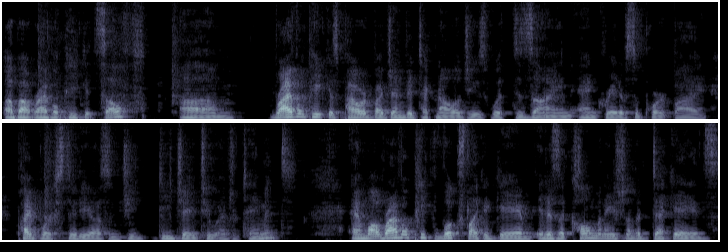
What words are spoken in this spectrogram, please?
about Rival Peak itself. Um, Rival Peak is powered by Genvid Technologies with design and creative support by Pipeworks Studios and G- DJ2 Entertainment. And while Rival Peak looks like a game, it is a culmination of a decade's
